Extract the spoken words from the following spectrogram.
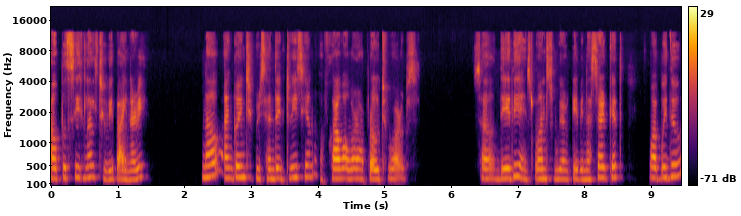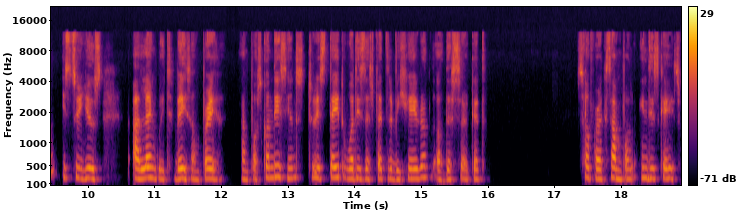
output signal to be binary. Now I'm going to present the intuition of how our approach works. So the idea is once we are given a circuit, what we do is to use a language based on pre and post conditions to state what is the expected behavior of the circuit. So for example, in this case,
